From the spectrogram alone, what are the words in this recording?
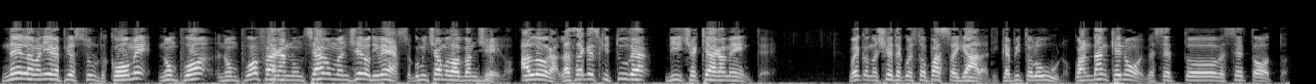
Nella maniera più assoluta, come non può, non può far annunziare un Vangelo diverso. Cominciamo dal Vangelo. Allora, la Sacra Scrittura dice chiaramente, voi conoscete questo passo ai Galati, capitolo 1, quando anche noi, versetto, versetto 8,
